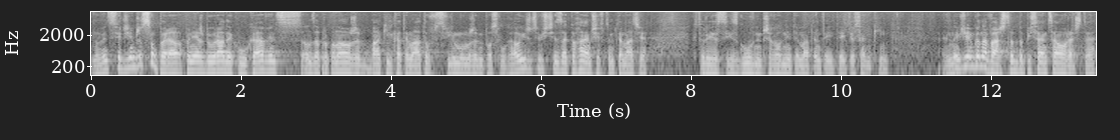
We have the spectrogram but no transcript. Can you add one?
No więc stwierdziłem, że super, a ponieważ był Radek Łuka, więc on zaproponował, że ma kilka tematów z filmu, może bym posłuchał i rzeczywiście zakochałem się w tym temacie, który jest, jest głównym, przewodnim tematem tej, tej piosenki. No i wziąłem go na warsztat, dopisałem całą resztę,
